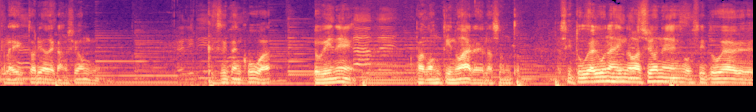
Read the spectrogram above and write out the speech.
trayectoria de canción que existe en Cuba, yo vine para continuar el asunto. Si tuve algunas innovaciones o si tuve, eh,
